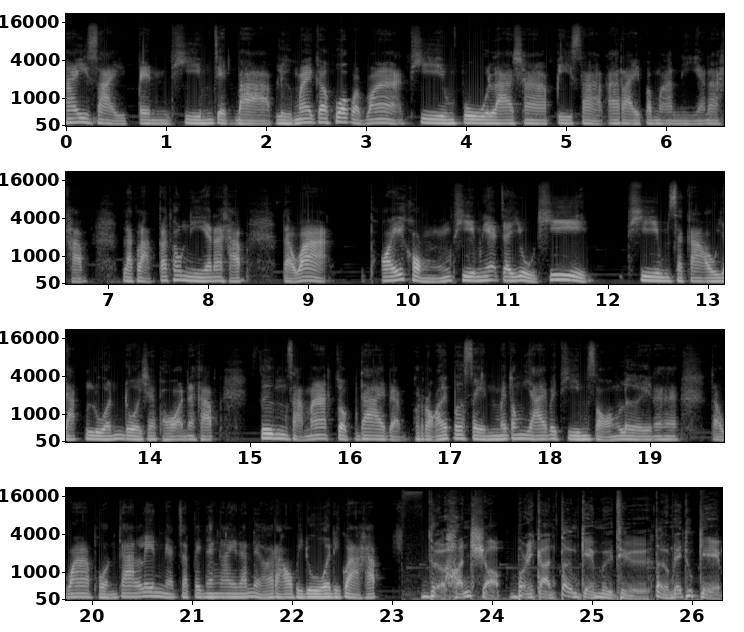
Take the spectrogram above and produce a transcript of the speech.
ให้ใส่เป็นทีม 7 บาป หรือไม่ก็พวกแบบว่าทีมฟูราชาปีศาจอะไรประมาณนี้นะครับ หลักๆก็เท่านี้นะครับ แต่ว่าพอยต์ของทีมเนี้ยจะอยู่ที่ ทีมสกาวยักษ์ล้วนโดยเฉพาะนะครับ ซึ่งสามารถจบได้แบบ100%ไม่ต้องย้ายไปทีม 2 เลยนะฮะ แต่ว่าผลการเล่นเนี่ยจะเป็นยังไงนั้นเดี๋ยวเราไปดูกันดีกว่าครับ The Hunt Shop บริการเติมเกมมือถือ เติมได้ทุกเกม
